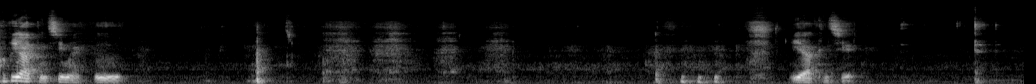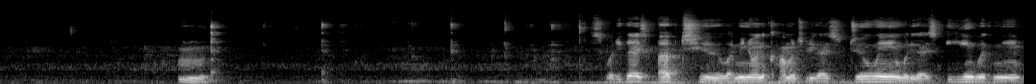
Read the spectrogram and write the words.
Hope y'all can see my food. yeah, I can see it. Mm. So what are you guys up to? Let me know in the comments what you guys are doing. What are you guys eating with me?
